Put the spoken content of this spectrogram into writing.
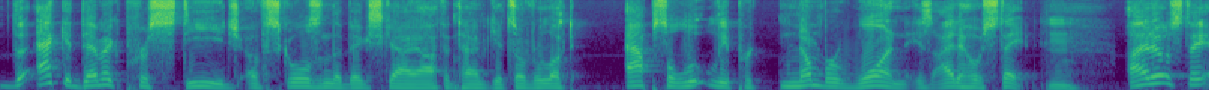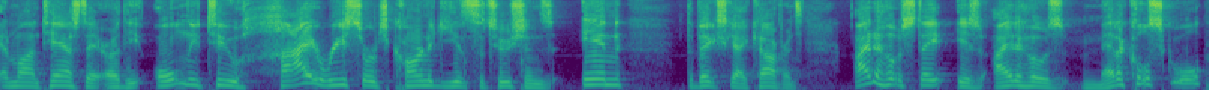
The academic prestige of schools in the Big Sky oftentimes gets overlooked. Absolutely, per, number one is Idaho State. Mm. Idaho State and Montana State are the only two high research Carnegie institutions in the Big Sky Conference. Idaho State is Idaho's medical school.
